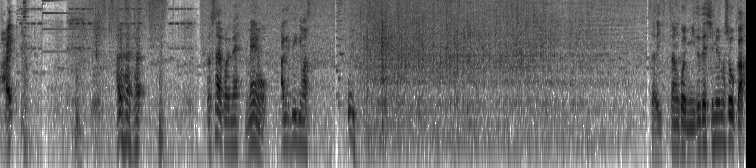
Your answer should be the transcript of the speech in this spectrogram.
はい。はいはいはい。そしたらこれね麺を揚げていきます。ういさあ一旦これ水で締めましょうか。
